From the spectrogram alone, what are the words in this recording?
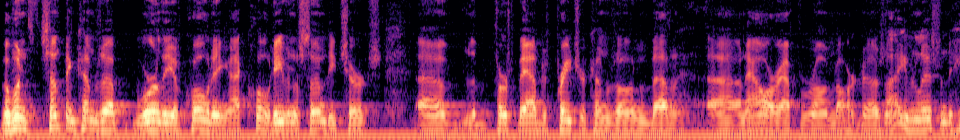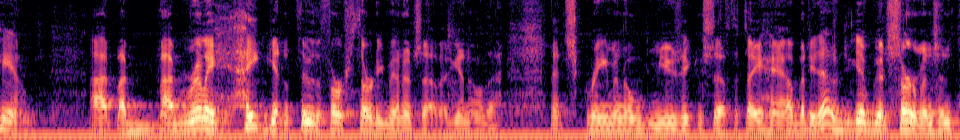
But when something comes up worthy of quoting, I quote. Even a Sunday church, uh, the First Baptist preacher comes on about a, uh, an hour after Ron Dart does, and I even listen to him. I, I, I, really hate getting through the first 30 minutes of it, you know, the, that screaming old music and stuff that they have, but he does give good sermons, and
